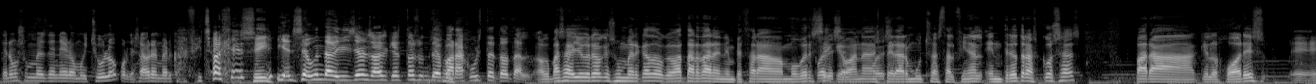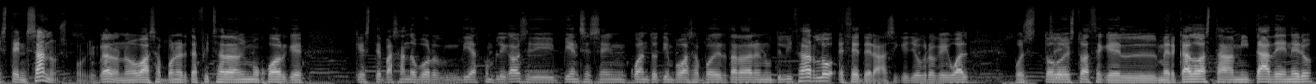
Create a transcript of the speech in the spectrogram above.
Tenemos un mes de enero muy chulo porque se abre el mercado de fichajes. Sí. Y en segunda división, sabes que esto es un desbarajuste total. Lo que pasa es que yo creo que es un mercado que va a tardar en empezar a moverse, Puede que ser, van a esperar ser. mucho hasta el final, entre otras cosas, para que los jugadores eh, estén sanos. Porque claro, no vas a ponerte a fichar ahora mismo un jugador que, que esté pasando por días complicados y pienses en cuánto tiempo vas a poder tardar en utilizarlo, etcétera. Así que yo creo que igual, pues todo Sí. esto hace que el mercado hasta mitad de enero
